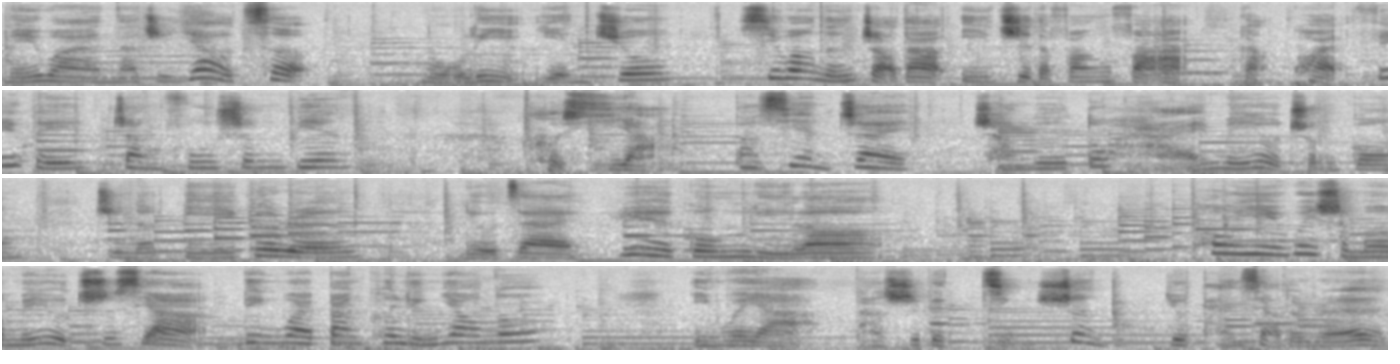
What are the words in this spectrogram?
每晚拿着药册。努力研究，希望能找到医治的方法，赶快飞回丈夫身边。可惜呀，到现在嫦娥都还没有成功，只能一个人留在月宫里了。后羿为什么没有吃下另外半颗灵药呢？因为呀，他是个谨慎又胆小的人。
